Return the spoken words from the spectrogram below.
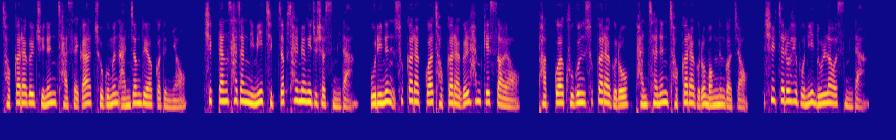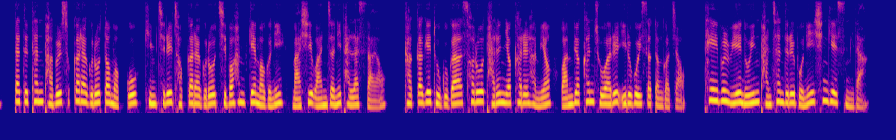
젓가락을 쥐는 자세가 조금은 안정되었거든요. 식당 사장님이 직접 설명해 주셨습니다. 우리는 숟가락과 젓가락을 함께 써요. 밥과 국은 숟가락으로 반찬은 젓가락으로 먹는 거죠. 실제로 해보니 놀라웠습니다. 따뜻한 밥을 숟가락으로 떠먹고 김치를 젓가락으로 집어 함께 먹으니 맛이 완전히 달랐어요. 각각의 도구가 서로 다른 역할을 하며 완벽한 조화를 이루고 있었던 거죠. 테이블 위에 놓인 반찬들을 보니 신기했습니다.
